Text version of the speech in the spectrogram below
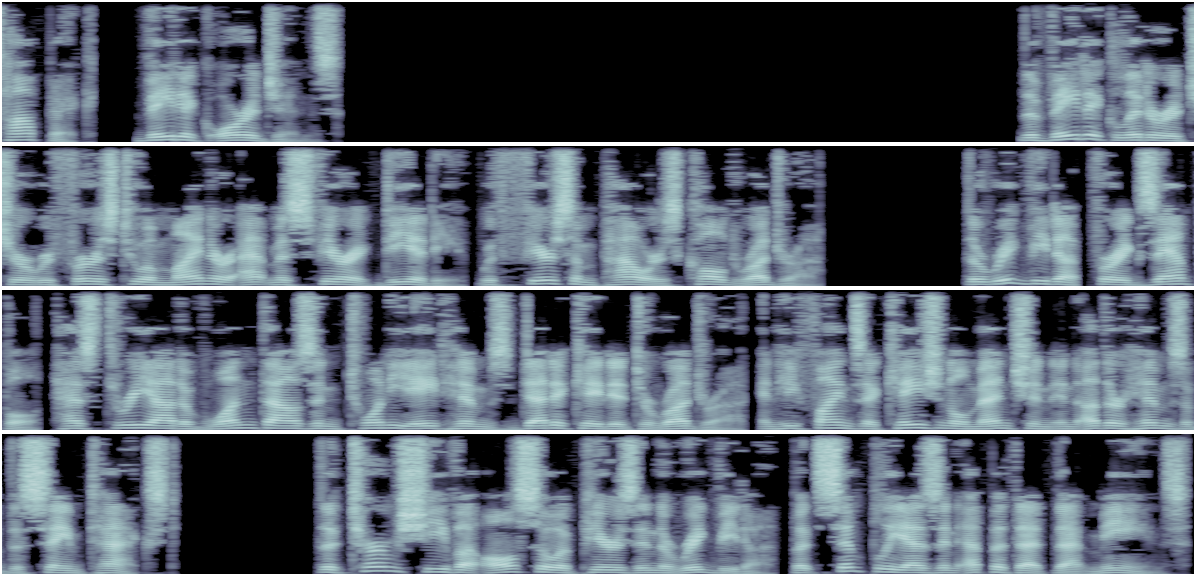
Topic: Vedic origins The Vedic literature refers to a minor atmospheric deity, with fearsome powers called Rudra. The Rigveda, for example, has 3 out of 1028 hymns dedicated to Rudra, and he finds occasional mention in other hymns of the same text. The term Shiva also appears in the Rigveda, but simply as an epithet that means,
